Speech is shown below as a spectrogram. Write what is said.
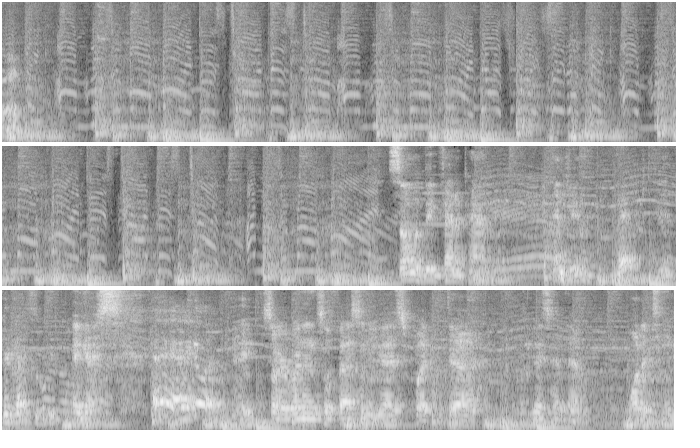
Alright? So I'm a big fan of Pam and June. Yeah, good guys. Hey guys. Hey, how you doing? Hey, sorry running so fast on you guys, but uh, you guys have that What a Team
